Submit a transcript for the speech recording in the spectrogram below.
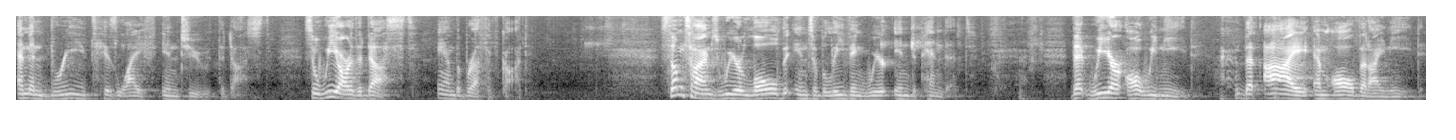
and then breathed his life into the dust. So we are the dust and the breath of God. Sometimes we are lulled into believing we're independent, that we are all we need, that I am all that I need.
